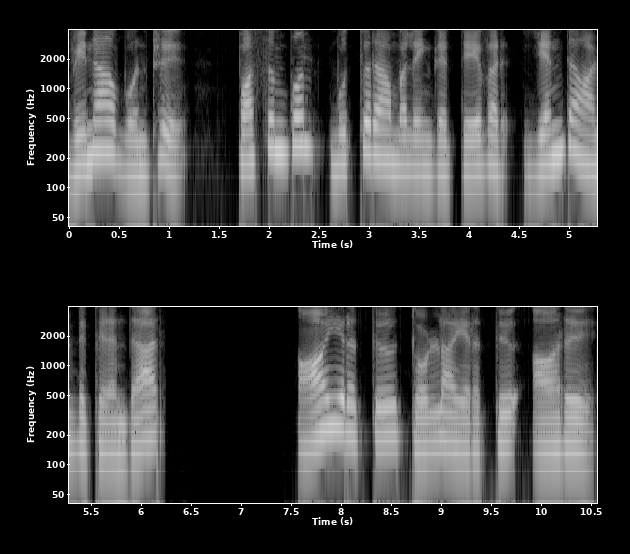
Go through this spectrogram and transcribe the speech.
வினா ஒன்று பசும்பொன் முத்துராமலிங்க தேவர் எந்த ஆண்டு பிறந்தார்? ஆயிரத்து தொள்ளாயிரத்து ஆறு.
